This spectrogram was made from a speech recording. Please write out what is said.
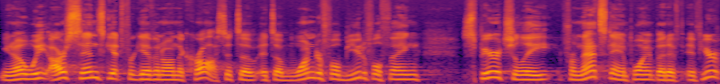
You know, we, our sins get forgiven on the cross. It's a, it's a wonderful, beautiful thing spiritually from that standpoint. But if, if you're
